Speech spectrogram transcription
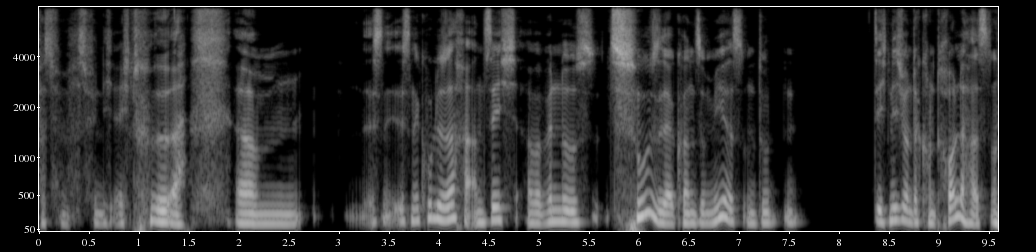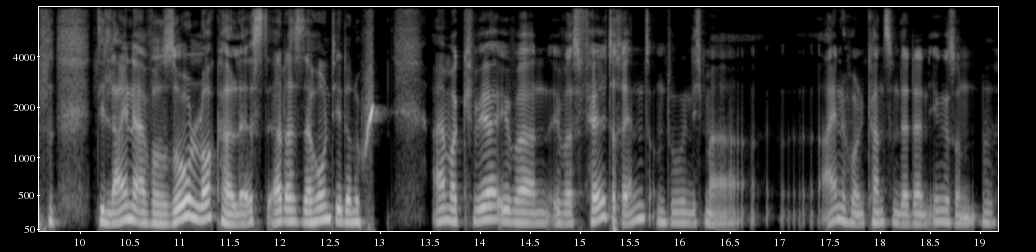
was, was finde ich echt, ähm, ist, ist eine coole Sache an sich, aber wenn du es zu sehr konsumierst und du dich nicht unter Kontrolle hast und die Leine einfach so locker lässt, ja, dass der Hund dir dann einmal quer über, übers Feld rennt und du ihn nicht mal einholen kannst und der dann irgend so ein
